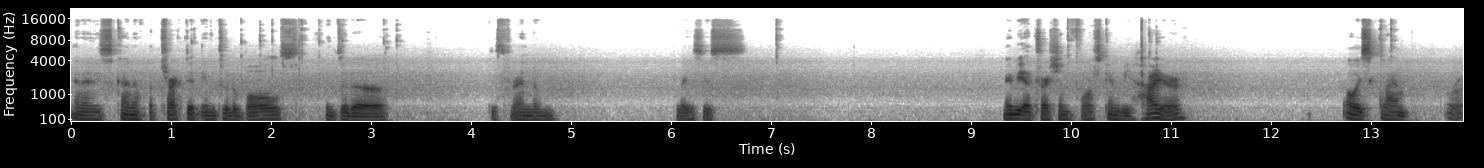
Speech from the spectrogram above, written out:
And then it's kind of attracted into the balls into the these random places. Maybe attraction force can be higher. Oh it's clamp all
